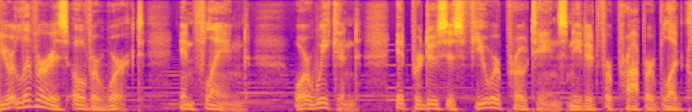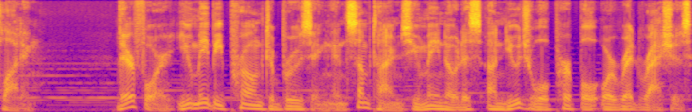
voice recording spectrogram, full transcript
your liver is overworked, inflamed, or weakened, it produces fewer proteins needed for proper blood clotting. Therefore, you may be prone to bruising and sometimes you may notice unusual purple or red rashes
